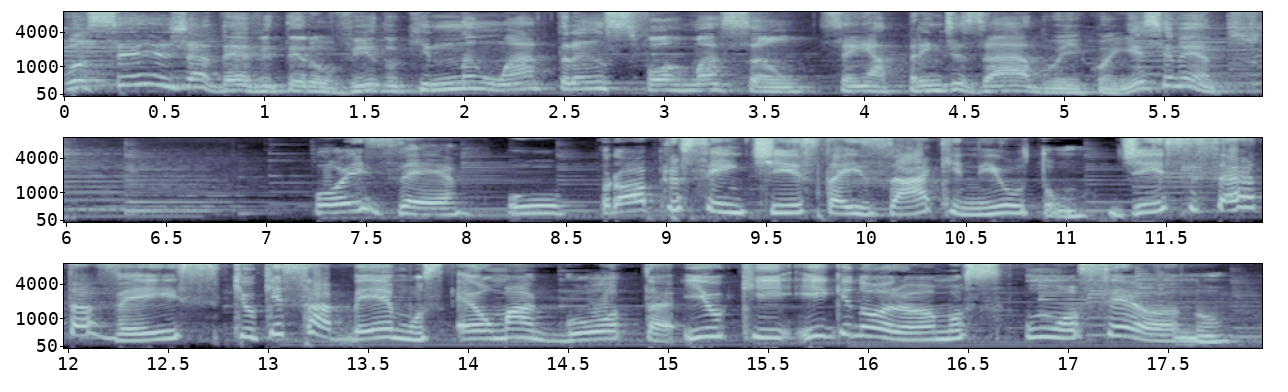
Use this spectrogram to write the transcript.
Você já deve ter ouvido que não há transformação sem aprendizado e conhecimento. Pois é, o próprio cientista Isaac Newton disse certa vez que o que sabemos é uma gota e o que ignoramos, um oceano.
